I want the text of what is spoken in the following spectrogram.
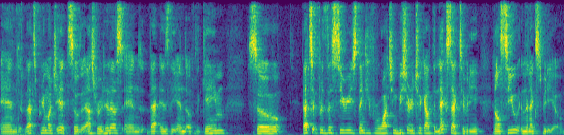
And that's pretty much it. So the asteroid hit us and that is the end of the game. So that's it for this series. Thank you for watching. Be sure to check out the next activity and I'll see you in the next video.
